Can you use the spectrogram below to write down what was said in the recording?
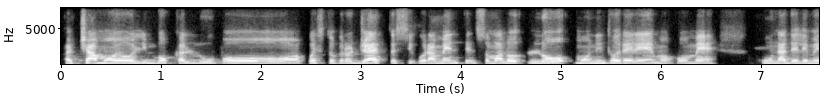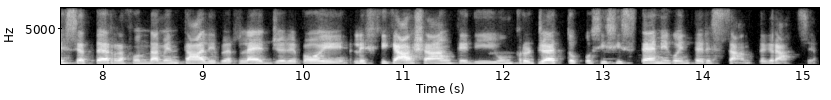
facciamo l'in bocca al lupo a questo progetto e sicuramente insomma lo, lo monitoreremo come una delle messe a terra fondamentali per leggere poi l'efficacia anche di un progetto così sistemico e interessante. Grazie.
